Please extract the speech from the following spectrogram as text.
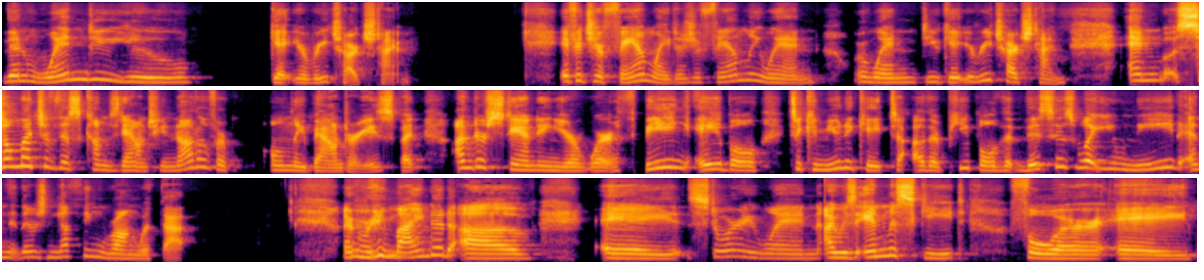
then when do you get your recharge time? If it's your family, does your family win or when do you get your recharge time? And so much of this comes down to not over only boundaries, but understanding your worth, being able to communicate to other people that this is what you need and that there's nothing wrong with that. I'm reminded of a story when I was in Mesquite for a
